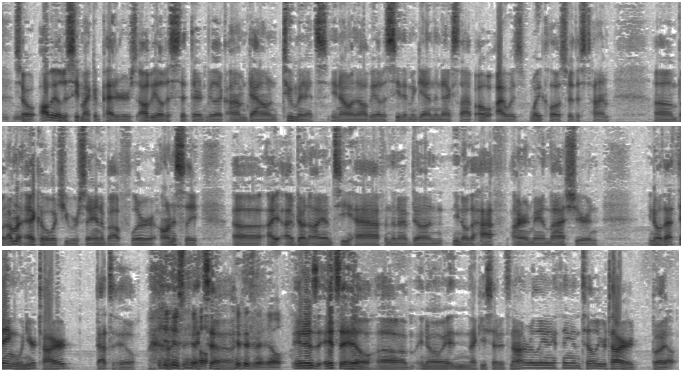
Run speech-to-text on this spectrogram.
Mm-hmm. So I'll be able to see my competitors. I'll be able to sit there and be like, I'm down two minutes, you know, and I'll be able to see them again the next lap. Oh, I was way closer this time. Um, but I'm going to echo what you were saying about Fleur. Honestly, uh, I, have done IMT half, and then I've done you know the half Ironman last year, and you know that thing when you're tired, that's a hill. It is a hill. Uh, it is a hill. It is. It's a hill. Um, you know, and like you said, it's not really anything until you're tired. But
